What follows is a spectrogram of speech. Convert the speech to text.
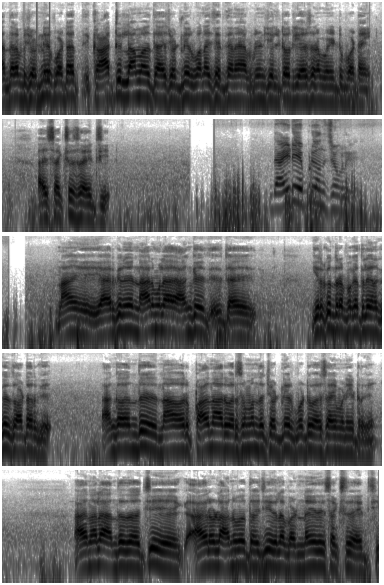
அதில் இப்போ சொட்டு நீர் போட்டால் காற்று இல்லாமல் சொட்டு நீர் போனால் சரி தானே அப்படின்னு சொல்லிட்டு ஒரு யோசனை பண்ணிட்டு போட்டேன் அது சக்ஸஸ் ஆயிடுச்சு. இந்த ஐடியா எப்படி வந்துச்சு உங்களுக்கு? நான் யாருக்குன்னு நார்மலாக அங்கே இருக்குந்திர பக்கத்தில் எனக்கு தோட்டம் இருக்குது அங்கே வந்து நான் ஒரு பதினாறு வருஷமாக இந்த சொட்டு நீர் போட்டு விவசாயம் பண்ணிகிட்டு இருக்கேன் அதனால் அந்த இதை வச்சு அதில் உள்ள அனுபவத்தை வச்சு இதில் பண்ணேன் இது சக்ஸஸ் ஆயிடுச்சு.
